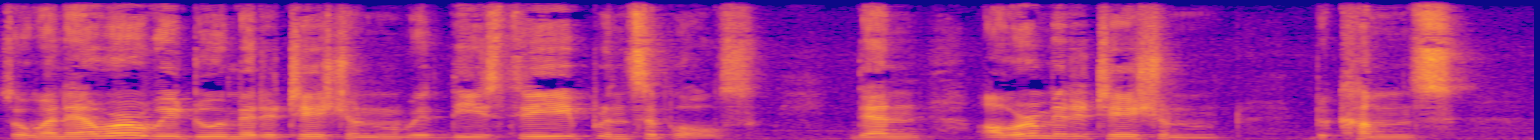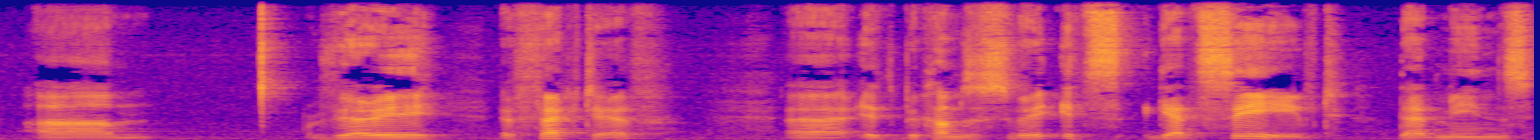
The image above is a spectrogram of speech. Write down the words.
So whenever we do meditation with these three principles, then our meditation becomes um, very effective. uh, it becomes, it's gets saved. That means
